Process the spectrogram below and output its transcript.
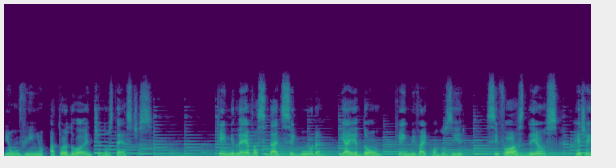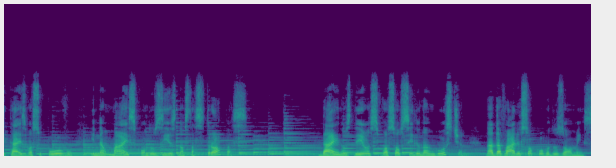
e um vinho atordoante nos destes. Quem me leva à cidade segura e a Edom quem me vai conduzir? Se vós, Deus, rejeitais vosso povo e não mais conduzis nossas tropas? Dai-nos, Deus, vosso auxílio na angústia. Nada vale o socorro dos homens.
